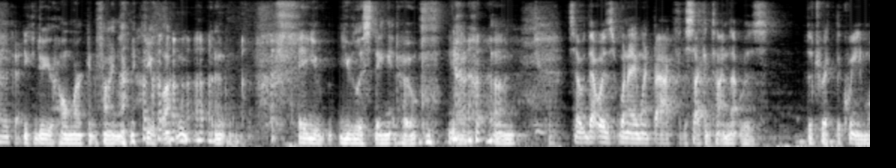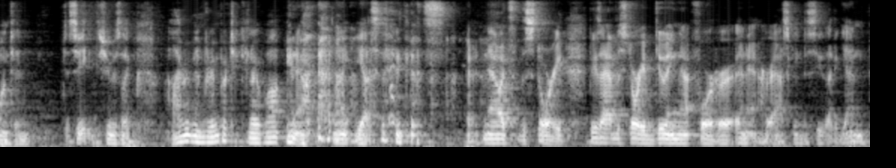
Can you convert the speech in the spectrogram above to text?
Okay. You can do your homework and find that if you want. and, hey, you you listening at home. yeah. Um, so that was when I went back for the second time. That was the trick the queen wanted to see. She was like, I remember in particular what you know. like yes, because now it's the story because I have the story of doing that for her and her asking to see that again.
